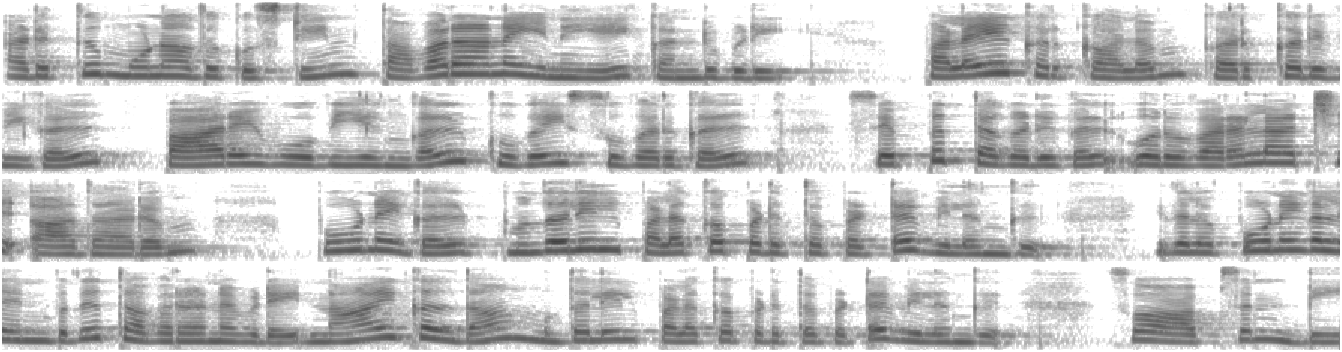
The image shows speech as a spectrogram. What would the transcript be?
அடுத்து மூணாவது கொஸ்டின் தவறான இணையை கண்டுபிடி. பழைய கற்காலம் கற்கருவிகள் பாறை ஓவியங்கள் குகை சுவர்கள் செப்புத்தகடுகள் ஒரு வரலாற்று ஆதாரம் பூனைகள் முதலில் பழக்கப்படுத்தப்பட்ட விலங்கு. இதில் பூனைகள் என்பது தவறான விடை. நாய்கள் தான் முதலில் பழக்கப்படுத்தப்பட்ட விலங்கு. So option D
